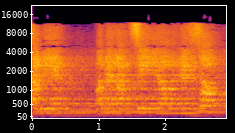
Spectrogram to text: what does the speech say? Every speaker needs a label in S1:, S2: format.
S1: pensa mia, come l'azione so,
